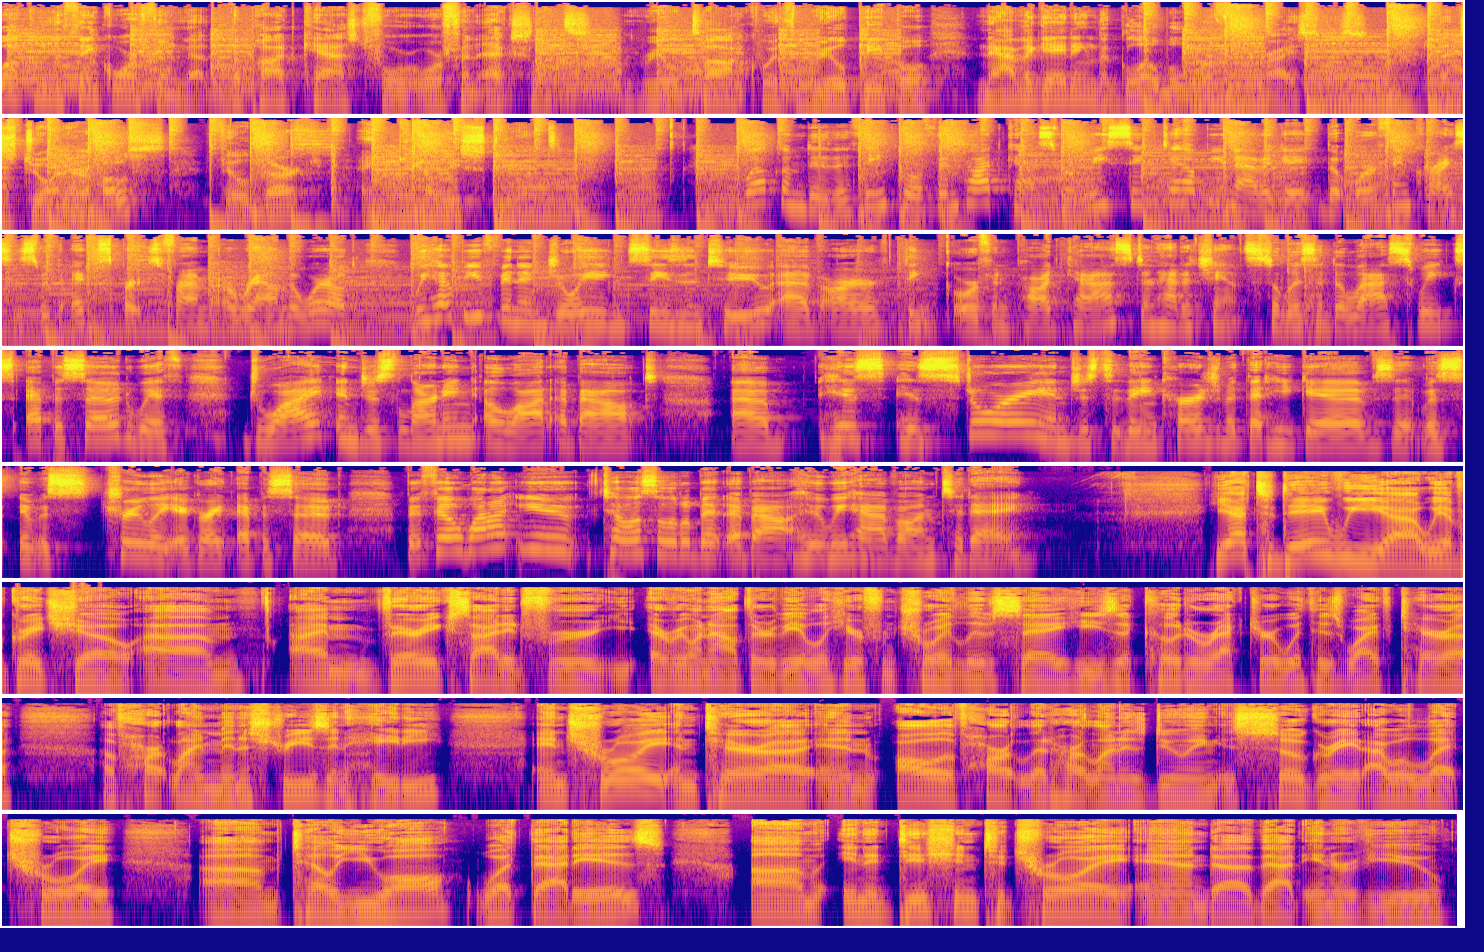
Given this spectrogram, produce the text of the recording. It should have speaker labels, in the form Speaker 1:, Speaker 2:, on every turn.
Speaker 1: Welcome to Think Orphan, the podcast for orphan excellence. Real talk with real people navigating the global orphan crisis. Let's join our hosts, Phil Dark and Kelly Stewart.
Speaker 2: Welcome to the Think Orphan podcast, where we seek to help you navigate the orphan crisis with experts from around the world. We hope you've been enjoying season two of our Think Orphan podcast and had a chance to listen to last week's episode with Dwight and just learning a lot about uh, his his story and just the encouragement that he gives. It was it was truly a great episode. But Phil, why don't you tell us a little bit about who we have on today?
Speaker 3: Yeah, today we uh, we have a great show. Um, I'm very excited for everyone out there to be able to hear from Troy Livesay. He's a co-director with his wife Tara of Heartline Ministries in Haiti, and Troy and Tara and all of Heartlet Heartline is doing is so great. I will let Troy um, tell you all what that is. Um, in addition to Troy and uh, that interview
